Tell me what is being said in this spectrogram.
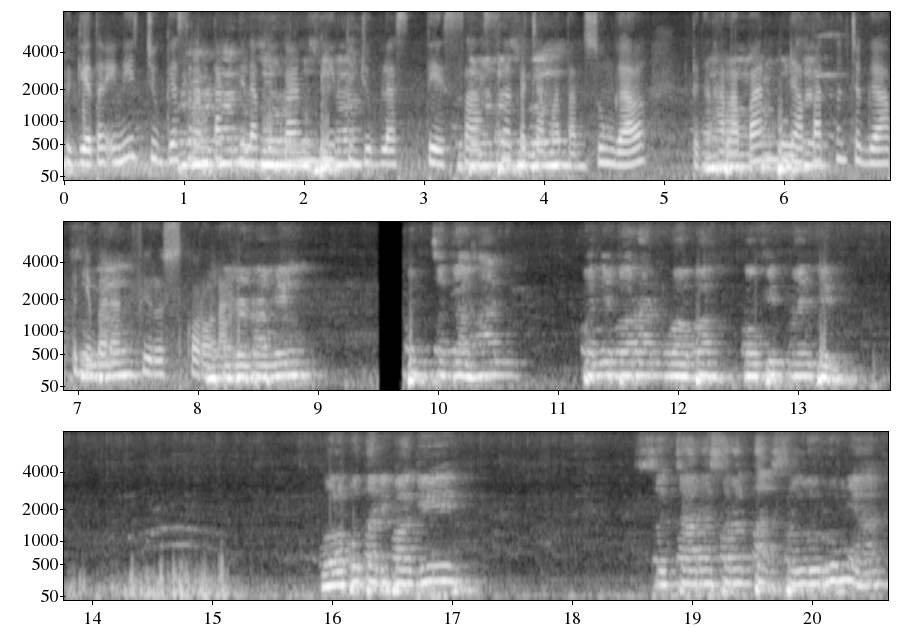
Kegiatan ini juga serentak dilakukan di 17 desa sekecamatan Sunggal dengan harapan dapat mencegah penyebaran virus corona. Pencegahan penyebaran wabah COVID-19 Walaupun tadi pagi secara serentak seluruhnya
